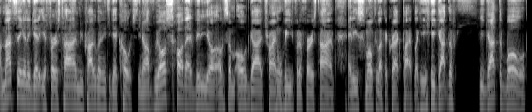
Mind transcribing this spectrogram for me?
I'm not saying you're going to get it your first time. You're probably going to need to get coached. You know, we all saw that video of some old guy trying weed for the first time and he smoked it like a crack pipe. Like he, he got the, he got the bowl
